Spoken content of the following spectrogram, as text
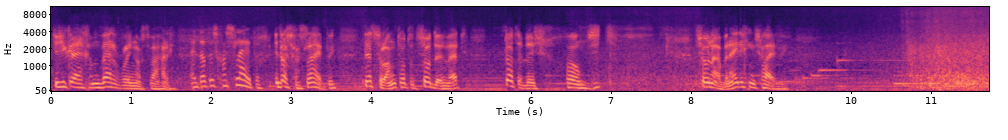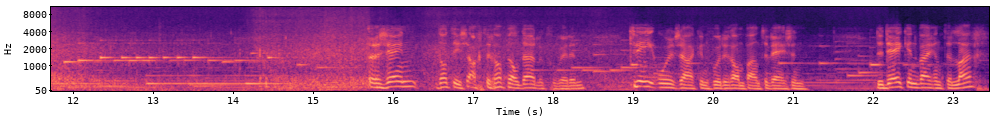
Dus je krijgt een werveling als het ware. En dat is gaan slijpen? En dat is gaan slijpen. Net zolang tot het zo dun werd, dat er dus gewoon zit zo naar beneden ging schuiven. Er zijn, dat is achteraf wel duidelijk geworden... twee oorzaken voor de ramp aan te wijzen. De dijken waren te laag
